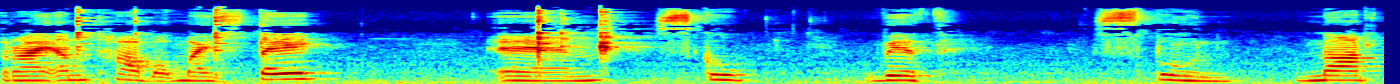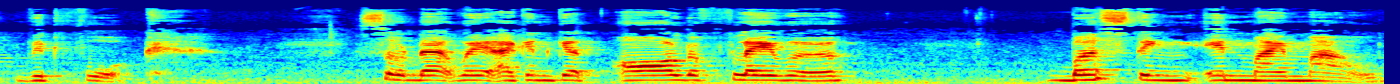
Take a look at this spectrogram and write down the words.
right on top of my steak and scoop with spoon, not with fork. So that way I can get all the flavor bursting in my mouth.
